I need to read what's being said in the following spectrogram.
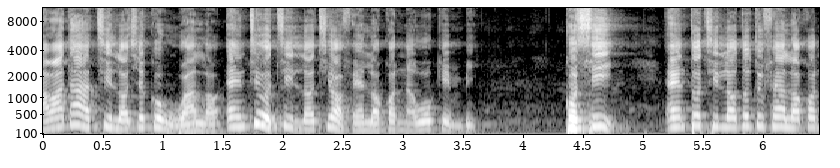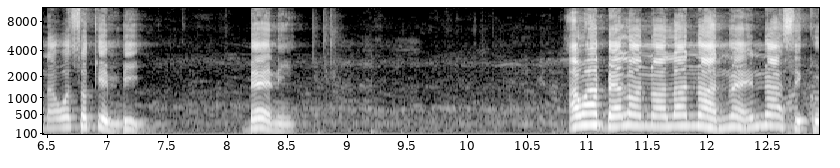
Àwa tá a ti lọ ṣé kò wù wá lọ? Ẹni tí ò tí ì lọ tí ọ̀fẹ́ lọ kọ́ náwó kè ń bì. Kò sí. Ẹni tó ti lọ tó tún fẹ́ lọ náwó sókè ń bì. Bẹ́ẹ̀ ni. Àwa bẹ̀ lọ́nà ọlọ́nà àánú ẹ̀ nínú àsìkò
